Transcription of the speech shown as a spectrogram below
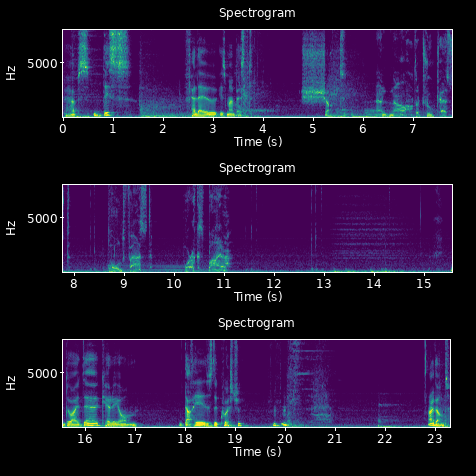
Perhaps this fellow is my best shot. And now, the true test. Hold fast, or expire. Do I dare carry on? That is the question. I don't.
